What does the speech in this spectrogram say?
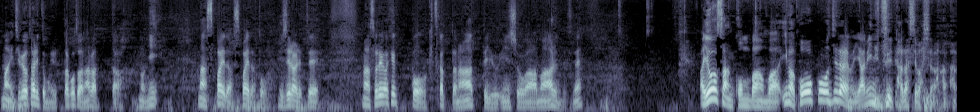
まあ一秒たりとも言ったことはなかったのに、まあスパイだスパイだといじられて、まあそれが結構きつかったなっていう印象がまああるんですね。あ、ようさんこんばんは。今高校時代の闇について話してました。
